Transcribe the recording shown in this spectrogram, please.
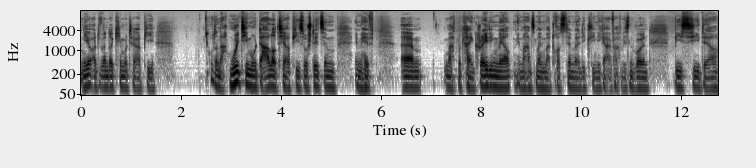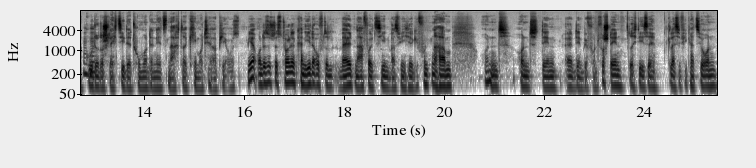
neoadjuventer Chemotherapie oder nach multimodaler Therapie, so steht es im, im Heft, ähm, macht man kein Grading mehr. Wir machen es manchmal trotzdem, weil die Kliniker einfach wissen wollen, wie sieht der, Mhm. gut oder schlecht sieht der Tumor denn jetzt nach der Chemotherapie aus. Ja, und das ist das Tolle, kann jeder auf der Welt nachvollziehen, was wir hier gefunden haben und, und den, äh, den Befund verstehen durch diese Klassifikation.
